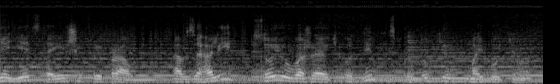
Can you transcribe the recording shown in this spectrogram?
яєць та інших приправ. А взагалі сою вважають одним із продуктів майбутнього.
